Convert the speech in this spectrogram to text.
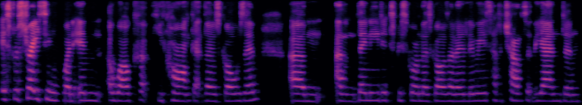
it's frustrating when in a World Cup you can't get those goals in. Um, and they needed to be scoring those goals. I know Louise had a chance at the end, and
